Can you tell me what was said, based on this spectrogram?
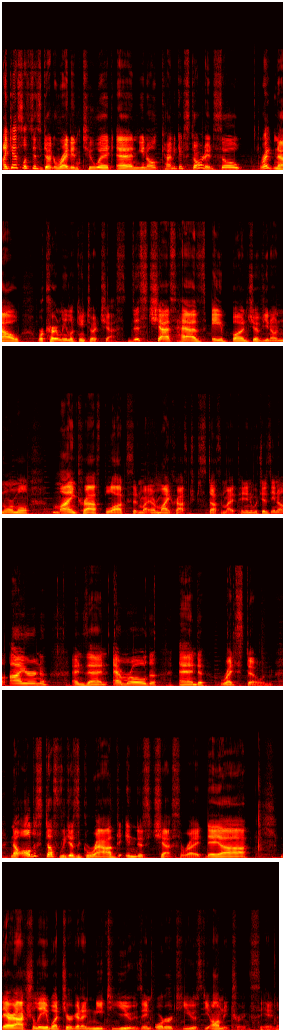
I guess let's just get right into it and, you know, kind of get started. So, right now, we're currently looking to a chest. This chest has a bunch of, you know, normal Minecraft blocks in my, or Minecraft stuff in my opinion, which is, you know, iron, and then emerald, and redstone. Now, all the stuff we just grabbed in this chest, right, they, uh, they're actually what you're gonna need to use in order to use the Omnitrix in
